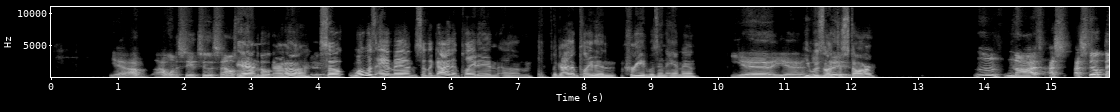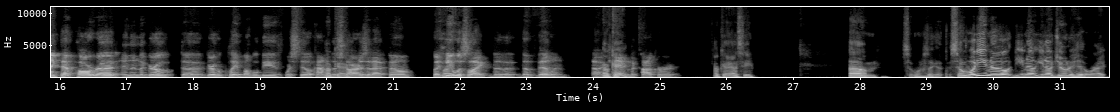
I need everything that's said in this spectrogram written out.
Yeah, I I want to see it too. It sounds pretty Yeah, dope. I know. Yeah. So what was Ant Man? So the guy that played in um the guy that played in Creed was in Ant Man. Yeah, yeah. He was like the star. Mm, nah, I, I, I still think that Paul Rudd and then the girl the girl who played Bumblebee were still kind of the stars of that film, but he was like the the villain, uh, Okay. Kang the Conqueror. Okay, I see. Um. So what was I got? So what do you know? Do you know you know Jonah Hill, right?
